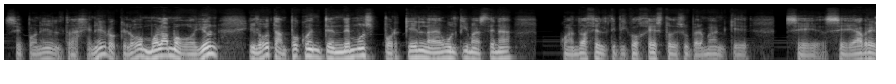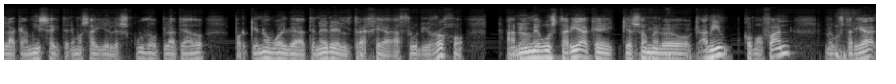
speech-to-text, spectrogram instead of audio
se pone el traje negro, que luego mola mogollón y luego tampoco entendemos por qué en la última escena cuando hace el típico gesto de Superman que se, se, abre la camisa y tenemos ahí el escudo plateado, ¿por qué no vuelve a tener el traje azul y rojo? A mí No. me gustaría que, que eso me lo... A mí, como fan, me gustaría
